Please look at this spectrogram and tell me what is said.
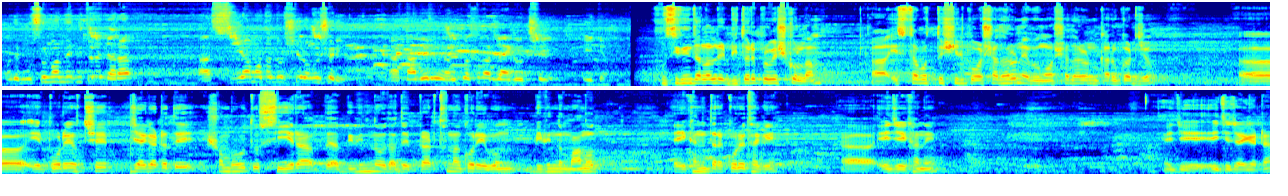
আমাদের মুসলমানদের ভিতরে যারা সিয়া মতাদর্শের অনুসারী তাদের উপাসনার জায়গা হচ্ছে এইটা। হুসিনি দালালের ভিতরে প্রবেশ করলাম। স্থাপত্য শিল্প অসাধারণ এবং অসাধারণ কারুকার্য। এরপরে হচ্ছে জায়গাটাতে সম্ভবত সিয়েরা বিভিন্ন তাদের প্রার্থনা করে এবং বিভিন্ন মানত এখানে তারা করে থাকে। এই যে এখানে এই যে এই যে জায়গাটা।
